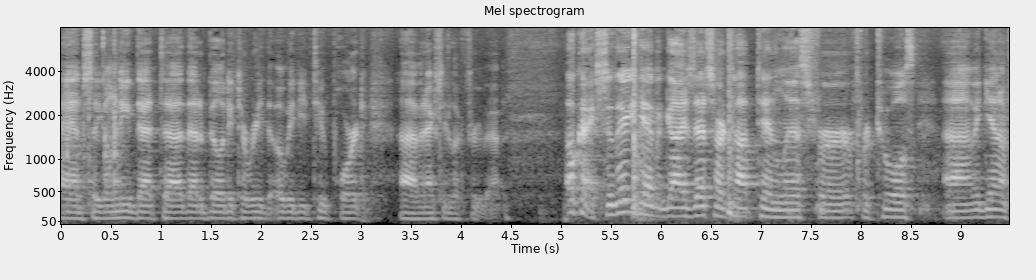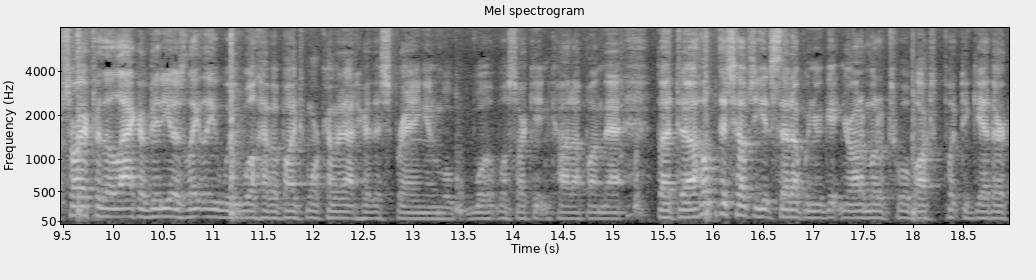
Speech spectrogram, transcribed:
and so you'll need that uh, that ability to read the OBD2 port um, and actually look through that. Okay, so there you have it, guys. That's our top 10 list for, for tools. Um, again, I'm sorry for the lack of videos lately. We will have a bunch more coming out here this spring, and we'll, we'll, we'll start getting caught up on that. But I uh, hope this helps you get set up when you're getting your automotive toolbox put together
